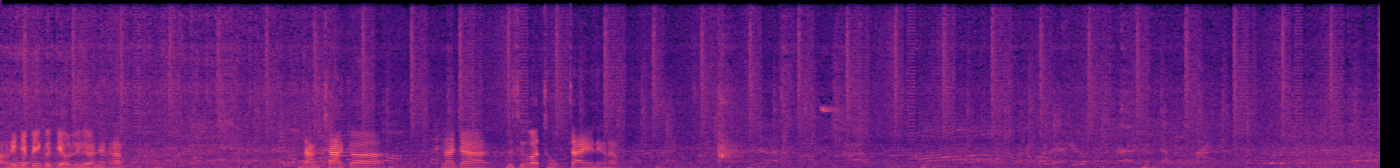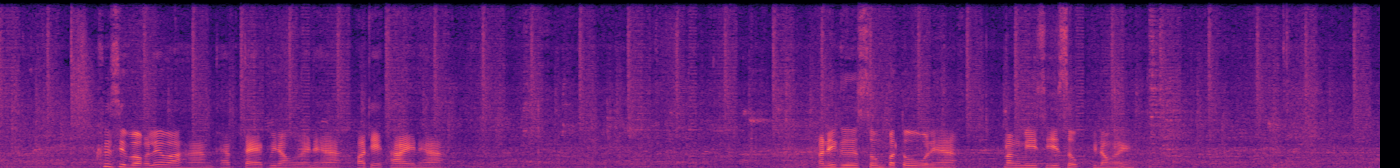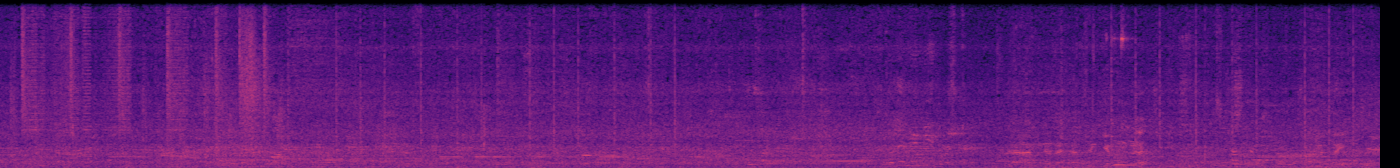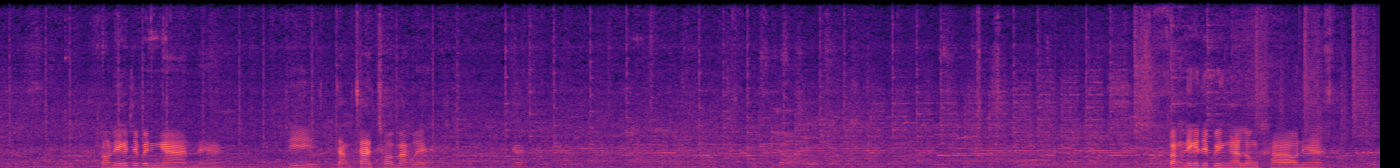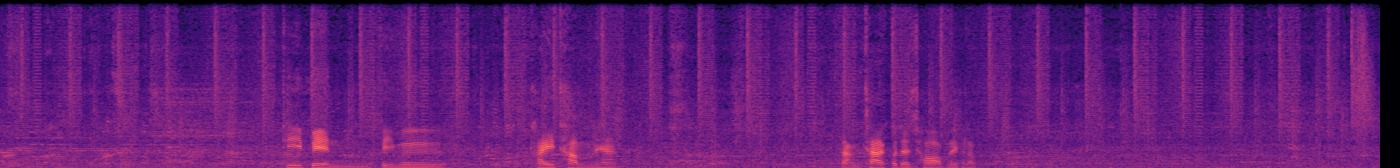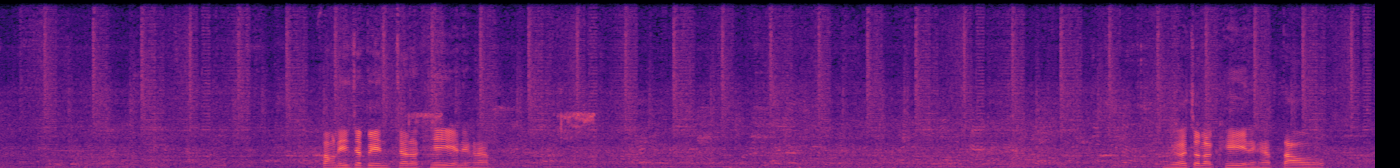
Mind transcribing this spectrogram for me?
ฝั่งนี้จะเป็นก๋วยเตี๋ยวเรือนะครับ ต่างชาติก็น่าจะรู้สึกว่าถูกใจนะครับคือสิบอกกันเลยว่าห่างแถบแตกพี่น้องเอ๋ยนะฮะประเทศไทยนะฮะอันนี้คือซุ้มประตูนะฮะมั่งมีสีสุขพี่น้องเอ๋ย ฝั่งนี้ก็จะเป็นงานนะฮะที่ต่างชาติชอบมากเลย ฝั่งนี้ก็จะเป็นงานรองเท้านะฮะที่เป็นฝีมือไทยทำนะฮะต่างชาติก็จะชอบเลยครับ ฝั่งนี้จะเป็นจระเข้นะครับ เนื้อจระเข้นะครับ เตา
